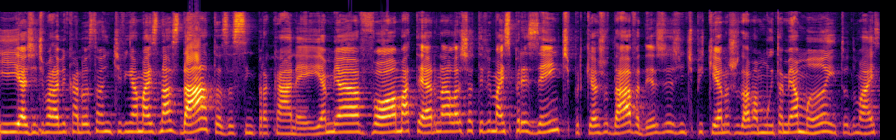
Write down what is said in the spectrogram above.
E a gente morava em Canoas, então a gente vinha mais nas datas, assim, para cá, né? E a minha avó materna, ela já teve mais presente, porque ajudava, desde a gente pequeno, ajudava muito a minha mãe e tudo mais.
